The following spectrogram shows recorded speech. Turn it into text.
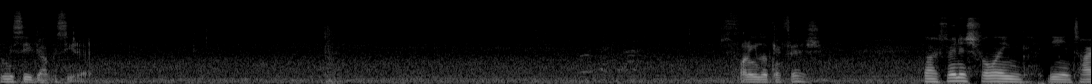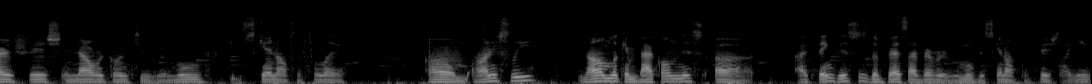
Let me see if y'all can see that. It's funny looking fish. I finished filleting the entire fish and now we're going to remove the skin off the fillet. Um, honestly, now I'm looking back on this, uh, I think this is the best I've ever removed the skin off the fish. Like, it,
